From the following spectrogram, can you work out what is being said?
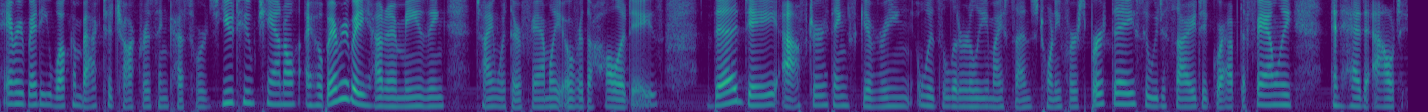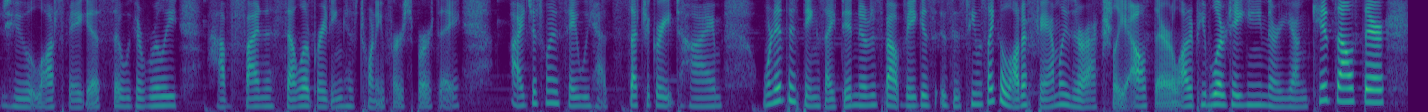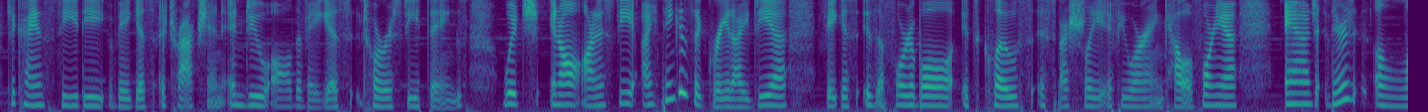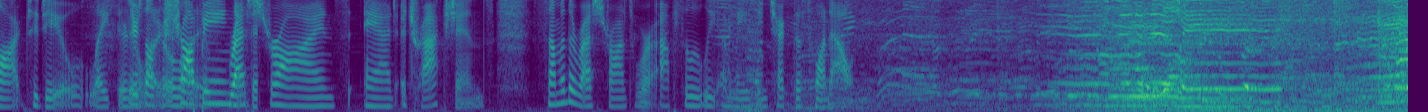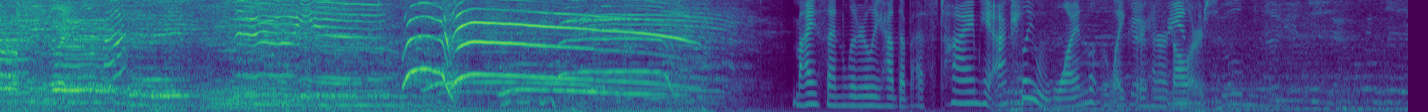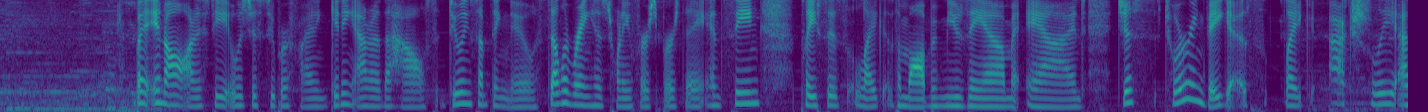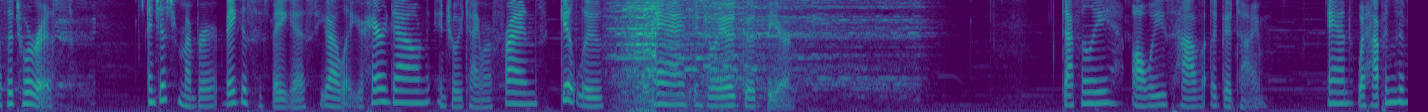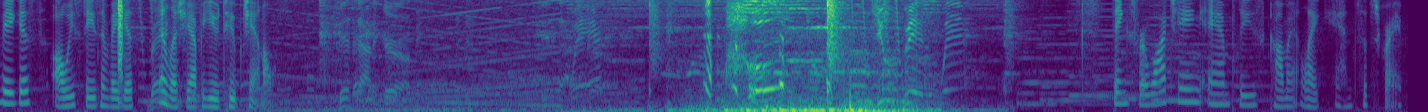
Hey everybody, welcome back to Chakras and Cuss Words YouTube channel. I hope everybody had an amazing time with their family over the holidays. The day after Thanksgiving was literally my son's 21st birthday, so we decided to grab the family and head out to Las Vegas so we could really have fun celebrating his 21st birthday. I just want to say we had such a great time. One of the things I did notice about Vegas is it seems like a lot of families are actually out there. A lot of people are taking their young kids out there to kind of see the Vegas attraction and do all the Vegas touristy things, which, in all honesty, I think is a great idea. Vegas is affordable, it's close, especially if you are in California, and there's a lot to do. Like there's, there's also shopping, restaurants, and attractions. Some of the restaurants were absolutely amazing. Check this one out. My son literally had the best time. He actually won like $300. But in all honesty, it was just super fun getting out of the house, doing something new, celebrating his 21st birthday, and seeing places like the Mob Museum and just touring Vegas, like actually as a tourist. And just remember, Vegas is Vegas. You gotta let your hair down, enjoy time with friends, get loose, and enjoy a good beer. Definitely always have a good time. And what happens in Vegas always stays in Vegas unless you have a YouTube channel. This out of girl, Thanks for watching and please comment, like, and subscribe.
